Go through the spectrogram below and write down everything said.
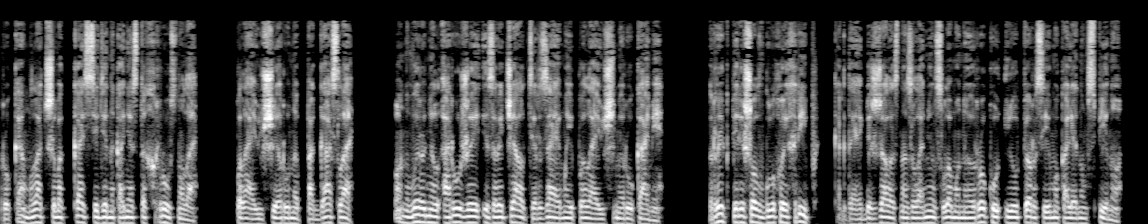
Рука младшего Кассиди наконец-то хрустнула, пылающая руна погасла, Он выронил оружие и зарычал, терзаемый пылающими руками. Рык перешел в глухой хрип, когда я безжалостно заломил сломанную руку и уперся ему коленом в спину,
